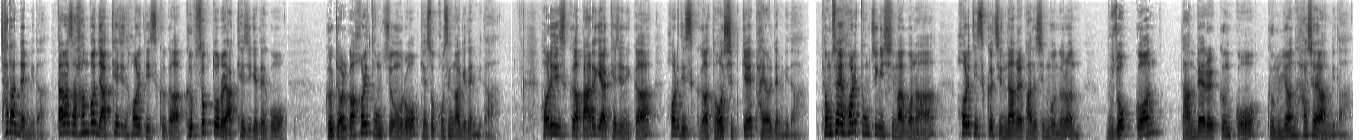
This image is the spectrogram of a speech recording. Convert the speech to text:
차단됩니다. 따라서 한 번 약해진 허리 디스크가 급속도로 약해지게 되고 그 결과 허리 통증으로 계속 고생하게 됩니다. 허리 디스크가 빠르게 약해지니까 허리 디스크가 더 쉽게 파열됩니다. 평소에 허리 통증이 심하거나 허리 디스크 진단을 받으신 분들은 무조건 담배를 끊고 금연하셔야 합니다.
